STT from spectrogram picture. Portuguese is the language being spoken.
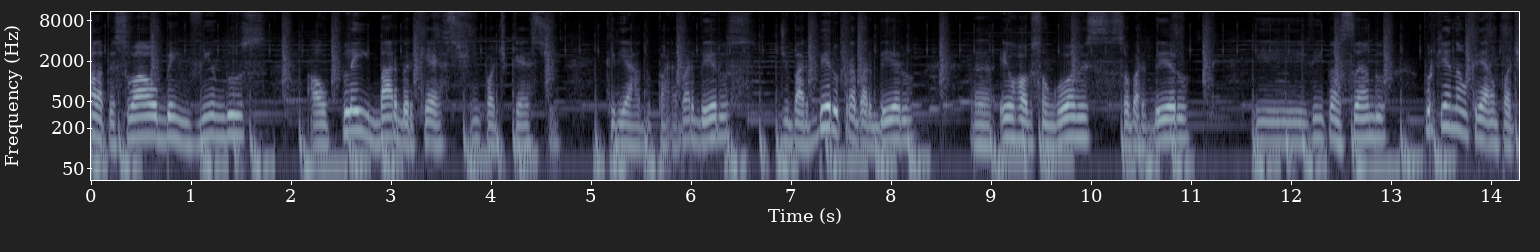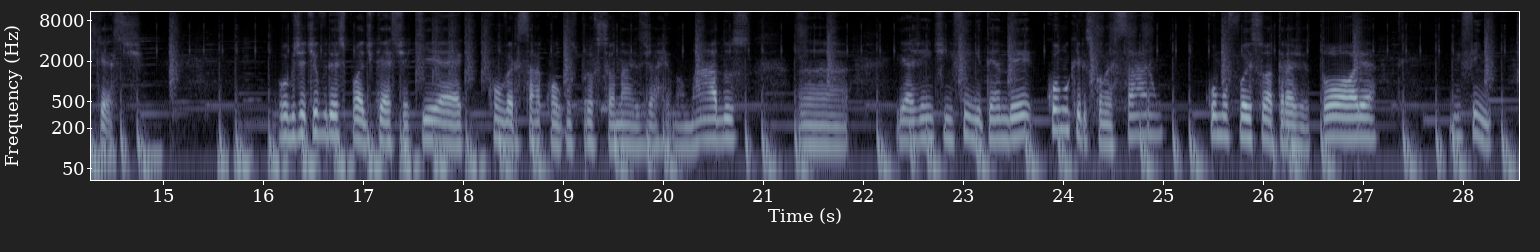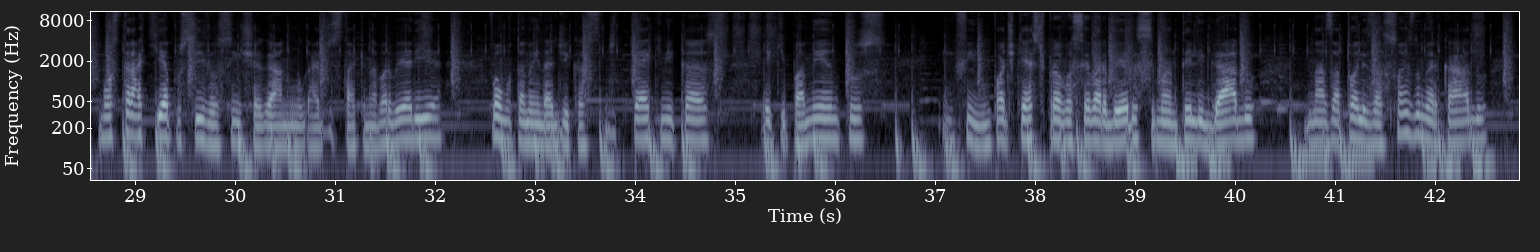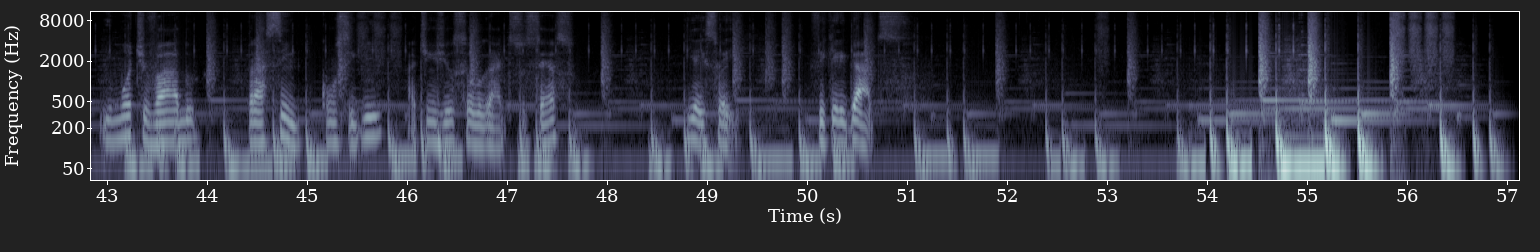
Fala pessoal, bem-vindos ao Play Barbercast, um podcast criado para barbeiros, de barbeiro para barbeiro. Eh, eu, Robson Gomes, sou barbeiro e vim pensando por que não criar um podcast? O objetivo desse podcast aqui é conversar com alguns profissionais já renomados uh, e a gente, enfim, entender como que eles começaram, como foi sua trajetória, enfim, mostrar que é possível sim chegar num lugar de destaque na barbearia. Vamos também dar dicas de técnicas, equipamentos, enfim, um podcast para você barbeiro se manter ligado nas atualizações do mercado e motivado para sim conseguir atingir o seu lugar de sucesso. E é isso aí. Fiquem ligados.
